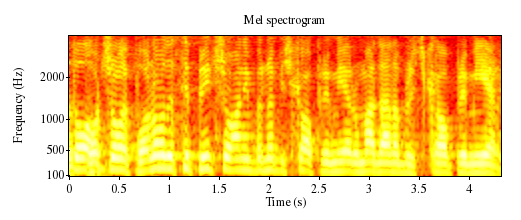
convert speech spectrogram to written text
e, To. počelo je ponovo da se priča o Ani Brnabić kao premijeru, mada Ana Brnabić kao premijer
